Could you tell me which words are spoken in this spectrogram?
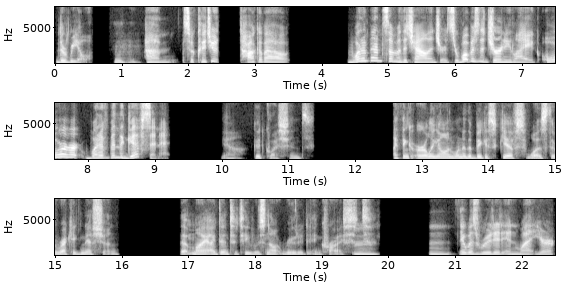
the real. Mhm. Um, so could you talk about what have been some of the challenges, or what was the journey like, or what have been the gifts in it? Yeah, good questions. I think early on, one of the biggest gifts was the recognition that my identity was not rooted in Christ. Mm. Mm. It was rooted in what your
